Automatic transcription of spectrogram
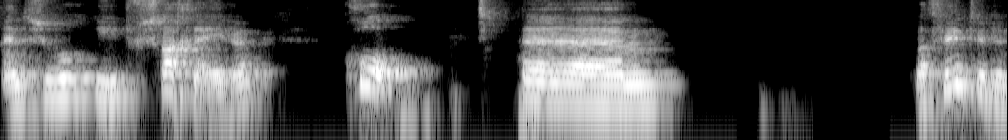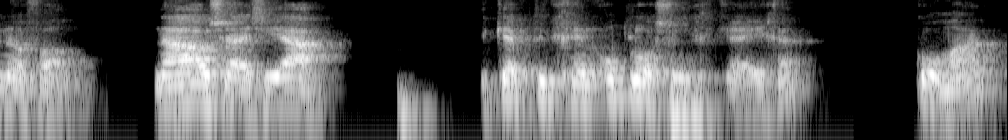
En toen vroeg die verslaggever, goh, uh, wat vindt u er nou van? Nou, zei ze, ja, ik heb natuurlijk geen oplossing gekregen, komma,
